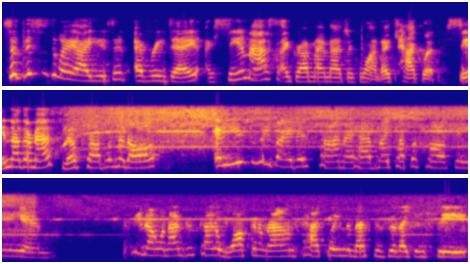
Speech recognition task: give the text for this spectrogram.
So this is the way I use it every day. I see a mess, I grab my magic wand, I tackle it. See another mess, no problem at all. And usually by this time, I have my cup of coffee and you know, and I'm just kind of walking around tackling the messes that I can see.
